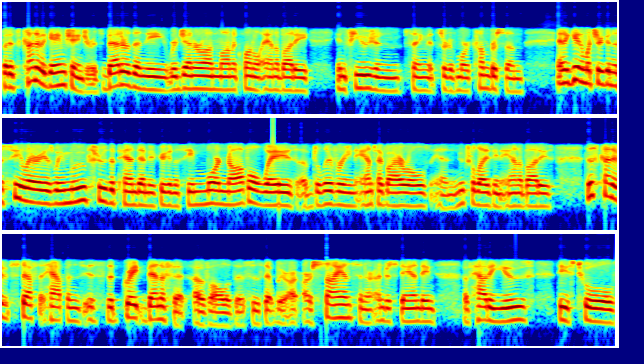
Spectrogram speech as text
But it's kind of a game changer. It's better than the Regeneron monoclonal antibody infusion thing that's sort of more cumbersome. And again, what you're going to see, Larry, as we move through the pandemic, you're going to see more novel ways of delivering antivirals and neutralizing antibodies. This kind of stuff that happens is the great benefit of all of this is that we are, our science and our understanding of how to use these tools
